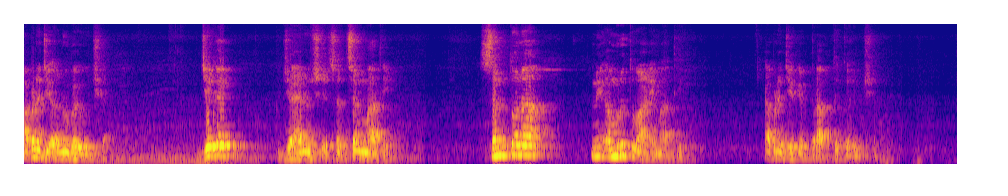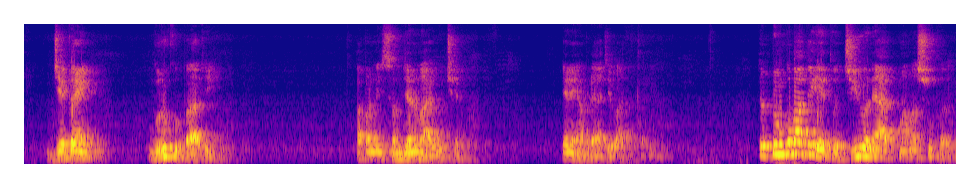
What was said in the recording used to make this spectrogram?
આપણે જે અનુભવ્યું છે, જે કંઈક જાણ્યું છે સત્સંગમાંથી સંતોના ની અમૃતવાણીમાંથી આપણે જે કંઈ પ્રાપ્ત કર્યું છે, જે કંઈ ગુરુ કૃપાથી આપણને સમજણમાં આવ્યું છે, એની આપણે આજે વાત કરી તો ટૂંકમાં કહીએ તો જીવ અને આત્મામાં શું ફરક?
